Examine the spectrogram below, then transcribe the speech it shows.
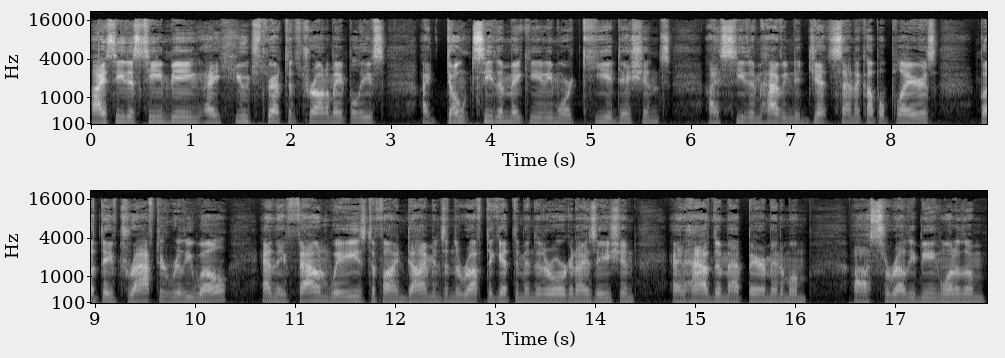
I see this team being a huge threat to the Toronto Maple Leafs. I don't see them making any more key additions. I see them having to jet send a couple players, but they've drafted really well and they've found ways to find diamonds in the rough to get them into their organization and have them at bare minimum. Uh, Cirelli being one of them.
